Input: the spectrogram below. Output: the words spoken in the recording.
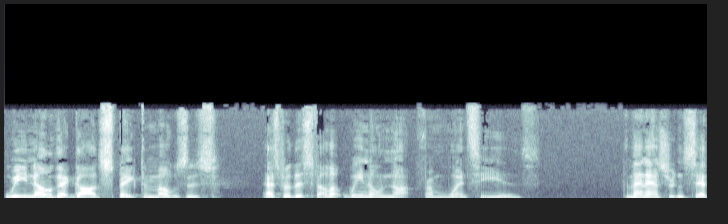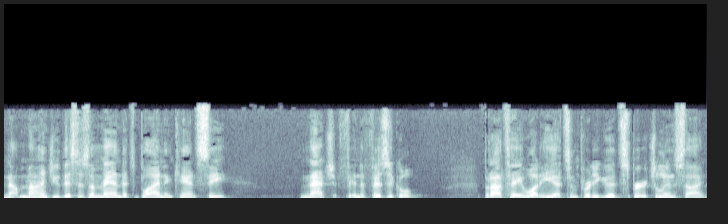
We know that God spake to Moses. As for this fellow, we know not from whence he is. The man answered and said, Now, mind you, this is a man that's blind and can't see in the physical, but I'll tell you what, he had some pretty good spiritual insight.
